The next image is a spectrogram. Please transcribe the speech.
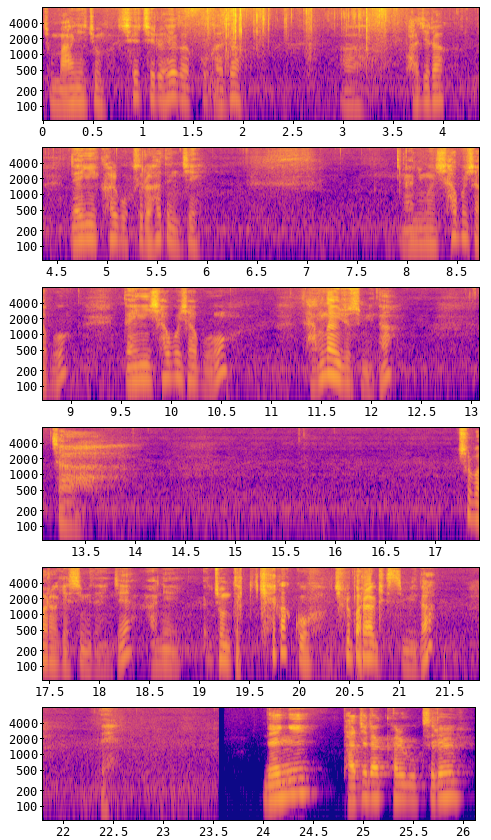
좀 많이 좀 채취를 해갖고 가서 아, 바지락 냉이 칼국수를 하든지 아니면 샤브샤브 냉이 샤브샤브 상당히 좋습니다. 자 출발하겠습니다. 이제 아니 좀 더 캐갖고 출발하겠습니다. 네. 냉이 바지락 칼국수를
